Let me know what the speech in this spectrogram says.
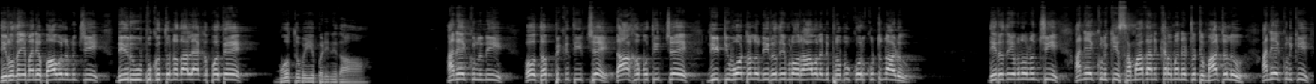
నీ హృదయం అనే బావుల నుంచి నీరు ఉబ్బుకుతున్నదా? లేకపోతే మూతవేయబడినదా అనేకులని ఓ దప్పికి తీర్చే దాహము తీర్చే నీటి ఓటలు నీ హృదయంలో రావాలని ప్రభు కోరుకుంటున్నాడు. నీ హృదయంలో నుంచి అనేకులకి సమాధానకరమైనటువంటి మాటలు అనేకులకి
